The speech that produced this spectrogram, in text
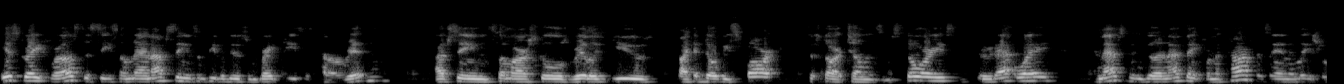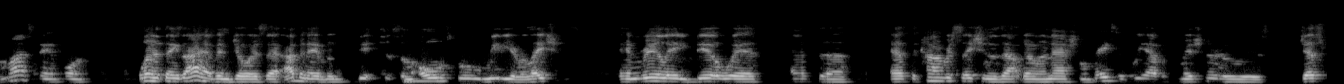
it's great for us to see some of that. And I've seen some people do some great pieces that are written. I've seen some of our schools really use like Adobe Spark to start telling some stories through that way. And that's been good. And I think from the conference end, at least from my standpoint, one of the things I have enjoyed is that I've been able to get to some old school media relations and really deal with as the as the conversation is out there on a national basis. We have a commissioner who is just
